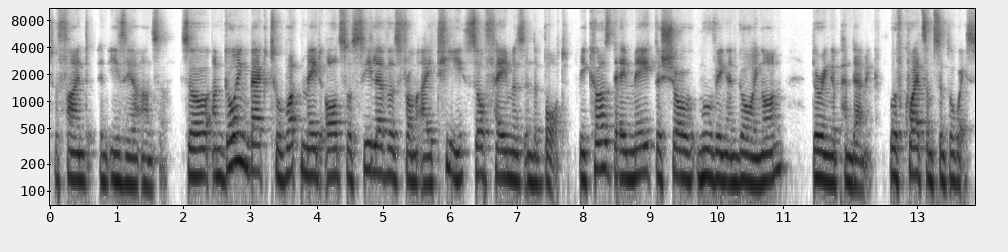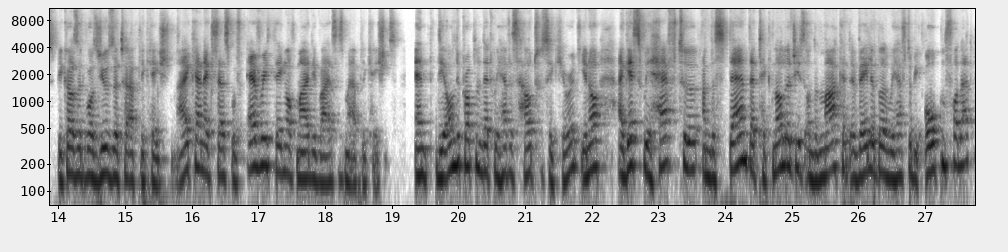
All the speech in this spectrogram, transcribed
to find an easier answer. So, I'm going back to what made also C levels from IT so famous in the board because they made the show moving and going on during a pandemic with quite some simple ways because it was user to application. I can access with everything of my devices, my applications. And the only problem that we have is how to secure it. You know, I guess we have to understand that technology is on the market available. We have to be open for that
